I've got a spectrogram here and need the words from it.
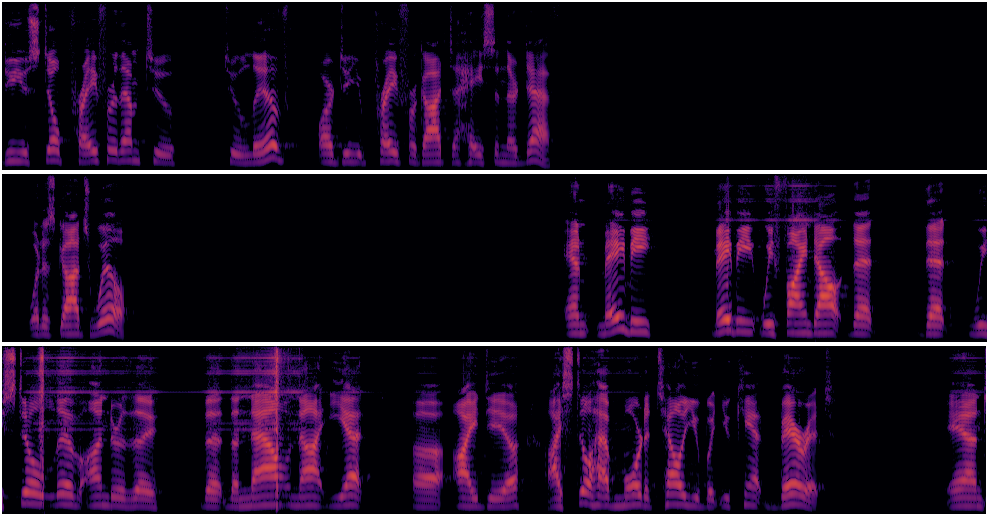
do you still pray for them to, to live, or do you pray for God to hasten their death? What is God's will? And maybe, maybe we find out that, that we still live under the, the, the now, not yet uh, idea. I still have more to tell you, but you can't bear it. And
